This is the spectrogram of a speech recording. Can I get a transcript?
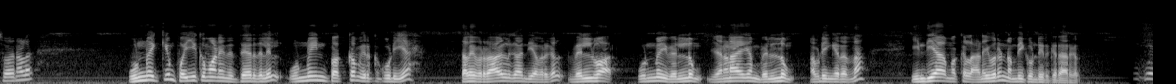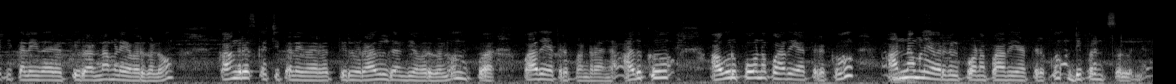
ஸோ அதனால் உண்மைக்கும் பொய்யுக்குமான இந்த தேர்தலில் உண்மையின் பக்கம் இருக்கக்கூடிய தலைவர் ராகுல் காந்தி அவர்கள் வெல்வார் உண்மை வெல்லும் ஜனநாயகம் வெல்லும் அப்படிங்கிறது தான் இந்தியா மக்கள் அனைவரும் நம்பிக்கொண்டிருக்கிறார்கள். பிஜேபி தலைவர் திரு அண்ணாமலை அவர்களும் காங்கிரஸ் கட்சி தலைவர் திரு ராகுல் காந்தி அவர்களும் இப்போ பாத யாத்திரை பண்ணுறாங்க அதுக்கும் அவர் போன பாத யாத்திரைக்கும் அண்ணாமலை அவர்கள் போன பாத யாத்திரைக்கும் டிஃப்ரென்ஸ் சொல்லுங்கள்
